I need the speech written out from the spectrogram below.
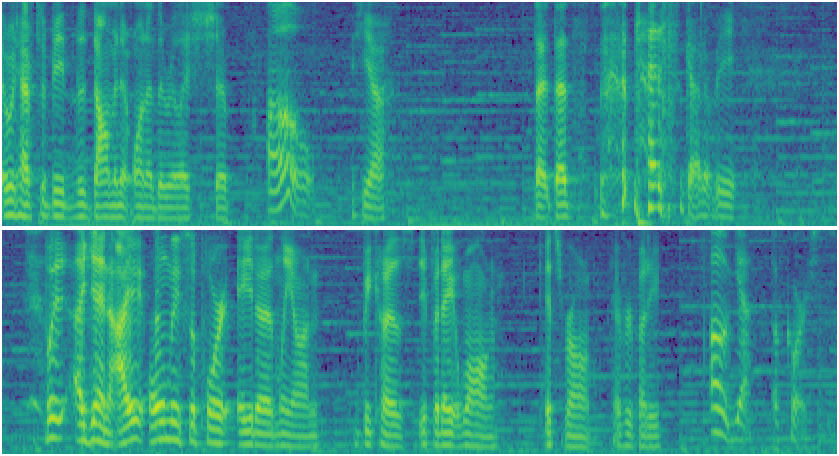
it would have to be the dominant one of the relationship. Oh. Yeah. That that's that's gotta be. But again, I only support Ada and Leon because if it ain't wrong, it's wrong. Everybody. Oh yes, of course.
